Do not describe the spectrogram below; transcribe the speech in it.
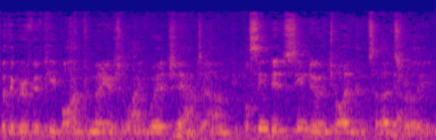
with a group of people unfamiliar to the language, Yeah. and um, people seem to seem to enjoy them. So that's Yeah. really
